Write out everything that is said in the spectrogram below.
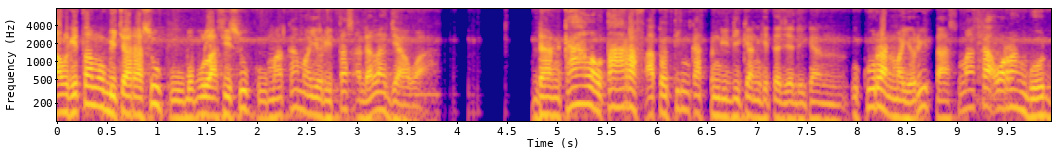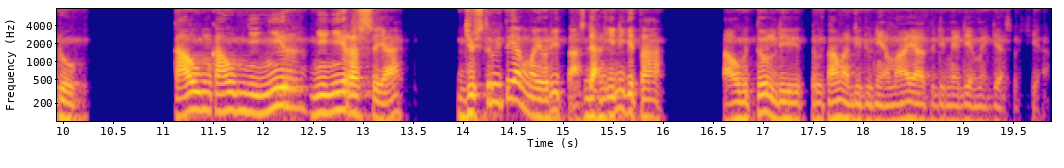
Kalau kita mau bicara suku, populasi suku, maka mayoritas adalah Jawa. Dan kalau taraf atau tingkat pendidikan kita jadikan ukuran mayoritas, maka orang bodoh. Kaum-kaum nyinyir, nyinyires ya. Justru itu yang mayoritas. Dan ini kita tahu betul di terutama di dunia maya atau di media-media sosial.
